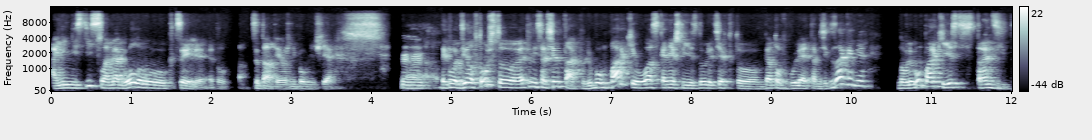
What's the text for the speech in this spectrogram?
а не нестись, сломя голову к цели. Это вот, там, цитата, я уже не помню, чья. Uh-huh. Так вот, дело в том, что это не совсем так. В любом парке у вас, конечно, есть доля тех, кто готов гулять там зигзагами, но в любом парке есть транзит.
